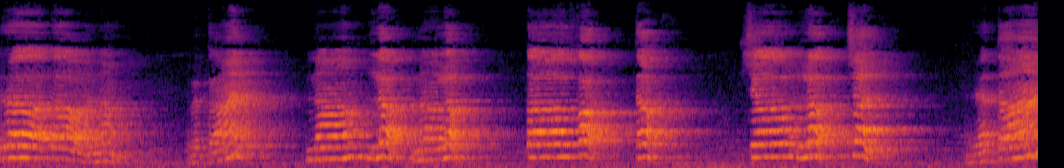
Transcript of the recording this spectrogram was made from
રતન રતન ન લ ન લ તક ત ચલ ચલ રતન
